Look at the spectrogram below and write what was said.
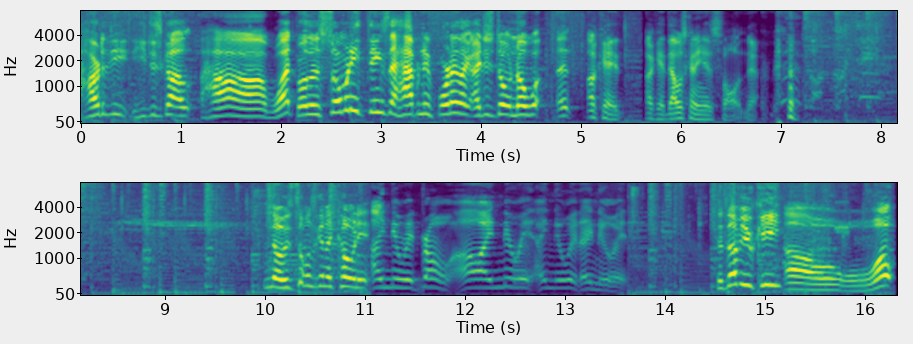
how did he? He just got. Ha, what? Bro, there's so many things that happen in Fortnite. Like, I just don't know what. Uh, okay, okay, that was kind of his fault. No. no, someone's gonna cone it. I knew it, bro. Oh, I knew it. I knew it. I knew it. The W key. Oh, whoa.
